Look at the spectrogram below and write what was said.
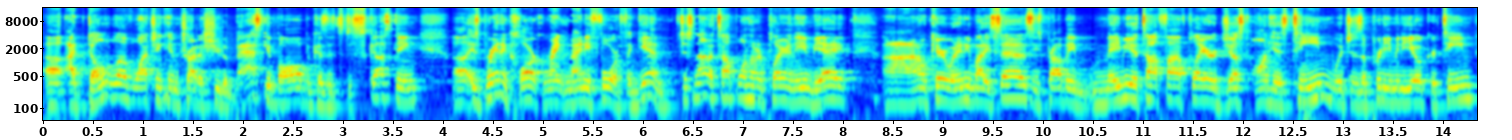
Uh, I don't love watching him try to shoot a basketball because it's disgusting. Uh, is Brandon Clarke ranked 94th? Again, just not a top 100 player in the NBA. Uh, I don't care what anybody says. He's probably maybe a top five player just on his team, which is a pretty mediocre team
